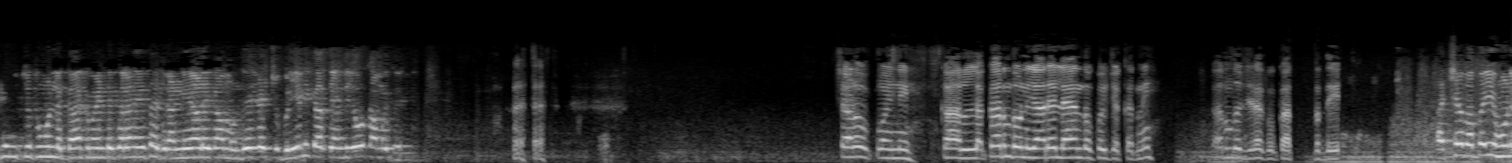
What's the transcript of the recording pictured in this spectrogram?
ਦੇ ਵਿੱਚ ਤੂੰ ਲੱਗਾ ਕਮੈਂਟ ਕਰਨ ਇਹ ਤਾਂ ਜਰਾਨੇ ਵਾਲੇ ਕੰਮ ਹੁੰਦੇ ਜਿਹੜੇ ਚੁਗਲੀਆਂ ਨਹੀਂ ਕਰਦੇ ਹੁੰਦੇ ਉਹ ਕੰਮ ਤੇਰੇ ਚਲੋ ਕੋਈ ਨਹੀਂ ਕਰ ਕਰਨ ਦੋ ਨਜ਼ਾਰੇ ਲੈਣ ਦੋ ਕੋਈ ਚੱਕਰ ਨਹੀਂ ਕਰਨ ਦੋ ਜਿਹੜਾ ਕੋਈ ਕਰਦੇ। ਅੱਛਾ ਬਾਬਾ ਜੀ ਹੁਣ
